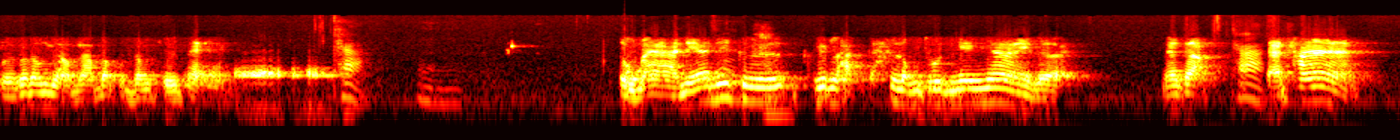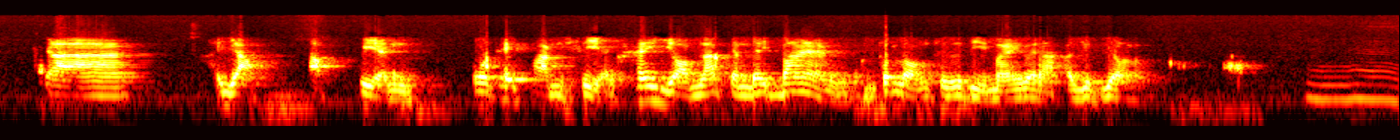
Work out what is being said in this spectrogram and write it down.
คุณก็ต้องยอมรับว่าคุณต้องซื้อแพงค่ะถูกไหมอันนี้อันนี้คือคือหลักการลงทุนง่าย ๆเลยนะครับค่ะแต่ถ้าจะขยับปรับเปลี่ยน โปรเทคความเสี่ยงให้ยอมรับกันได้บ้างคุณทดลองซื้อดีไหมเวลาเขายุบย่ออืม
